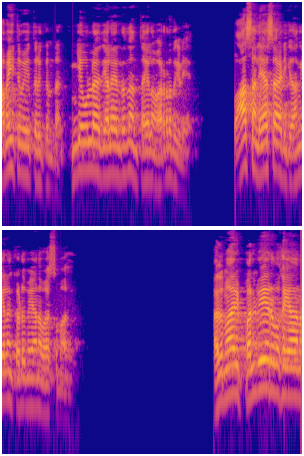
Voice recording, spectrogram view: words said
அமைத்து வைத்திருக்கின்றான். இங்கே உள்ள இலையிலிருந்து அந்த தைலம் வர்றது கிடையாது. வாசம் லேசாக அடிக்குது. அங்கெல்லாம் கடுமையான வாசமாக அது மாதிரி பல்வேறு வகையான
